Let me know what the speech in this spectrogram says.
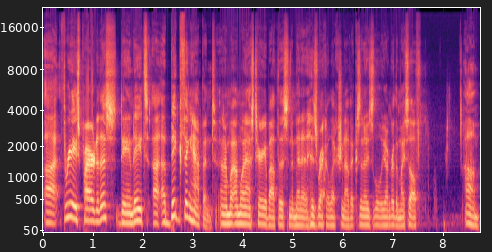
uh, three days prior to this, day and date, uh, a big thing happened. And I'm, I'm going to ask Terry about this in a minute, his recollection of it, because I know he's a little younger than myself. Um,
